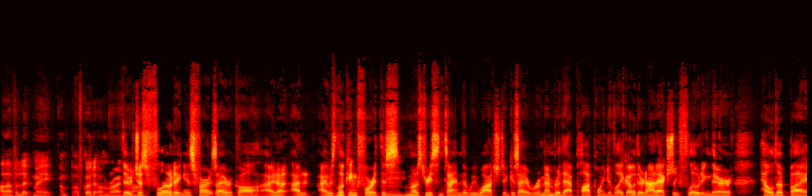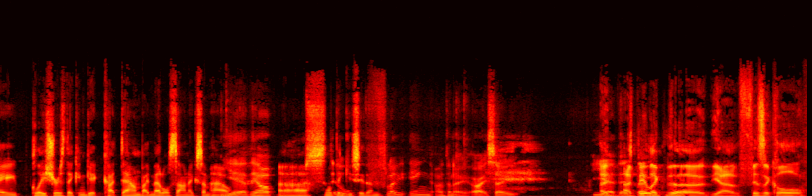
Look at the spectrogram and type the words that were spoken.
I'll have a look, mate. I'm- I've got it on right. They're now. just floating, as far as I recall. I don't. I, I was looking for it this Hmm. most recent time that we watched it because I remember that plot point of like, oh, they're not actually floating; they're held up by glaciers that can get cut down by Metal Sonic somehow. Yeah, they are. Uh, I don't think you see them. floating. I don't know. All right, so yeah, I, I feel them. like the yeah physical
